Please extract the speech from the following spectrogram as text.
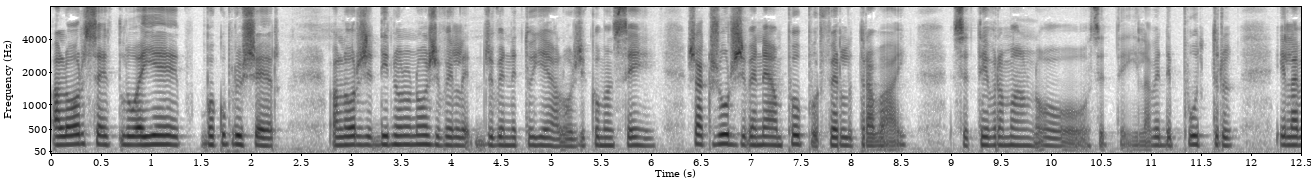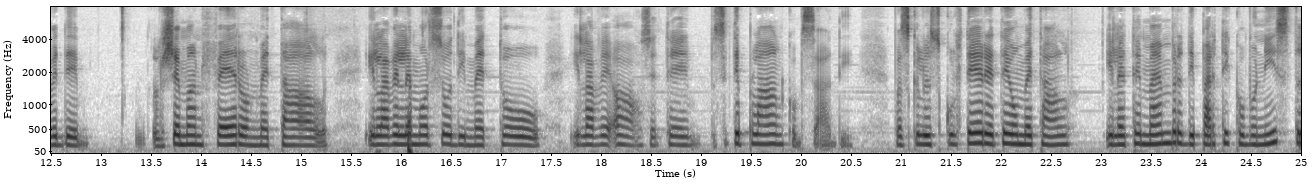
alors c'est loyer beaucoup plus cher. Alors j'ai dit non, non, non, je vais, je vais nettoyer. Alors j'ai commencé. Chaque jour, je venais un peu pour faire le travail. C'était vraiment, oh, c'était, il avait des poutres, il avait des chemins de fer en métal, il avait les morceaux de métaux, il avait, oh, c'était, c'était plein comme ça, dit. Parce que le sculpteur était en métal. Il était membre du Parti communiste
